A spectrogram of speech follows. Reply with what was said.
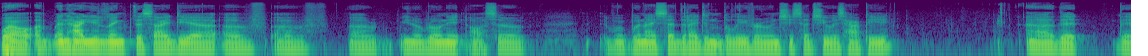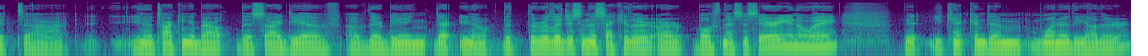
well uh, and how you linked this idea of of uh, you know Ronit also when I said that I didn't believe her when she said she was happy uh, that that uh, you know talking about this idea of of there being there you know the the religious and the secular are both necessary in a way that you can't condemn one or the other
